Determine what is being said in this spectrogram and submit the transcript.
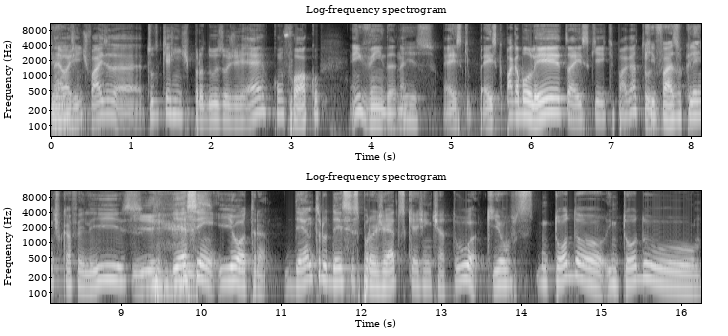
Né? A gente faz uh, tudo que a gente produz hoje é com foco em venda, né? Isso. É isso que, é isso que paga boleto, é isso que, que paga tudo. Que faz o cliente ficar feliz. E, e assim, e outra, dentro desses projetos que a gente atua, que eu em todo em todo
